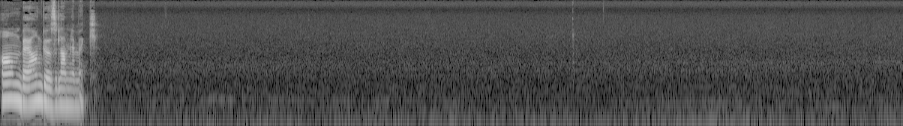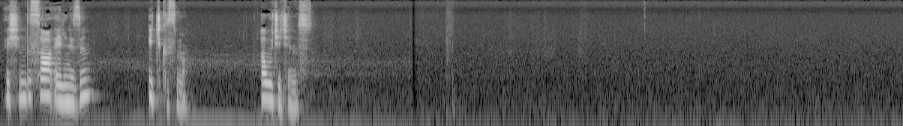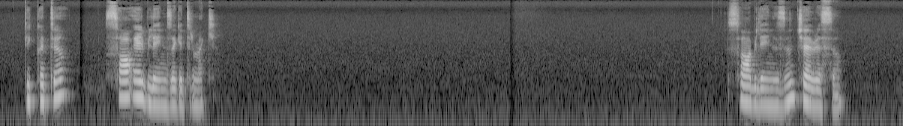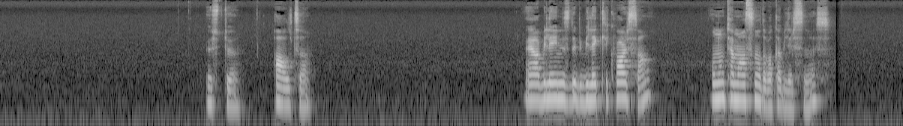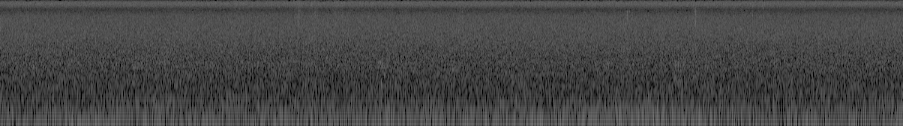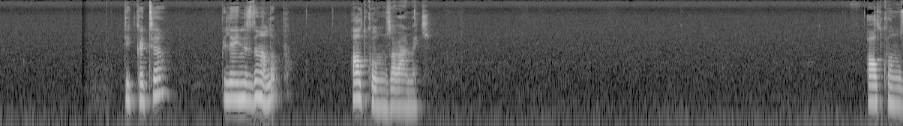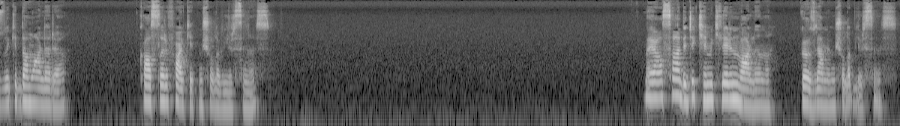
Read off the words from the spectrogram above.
an beyan gözlemlemek. Ve şimdi sağ elinizin iç kısmı. Avuç içiniz. Dikkati sağ el bileğinize getirmek. Sağ bileğinizin çevresi. Üstü, altı. Veya bileğinizde bir bileklik varsa onun temasına da bakabilirsiniz. Dikkati bileğinizden alıp alt kolunuza vermek. Alt kolunuzdaki damarları, kasları fark etmiş olabilirsiniz. Veya sadece kemiklerin varlığını gözlemlemiş olabilirsiniz.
